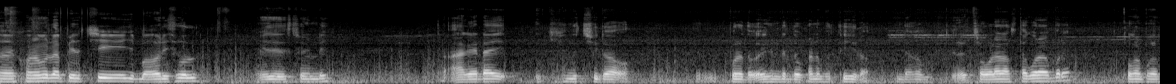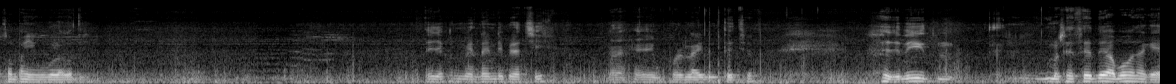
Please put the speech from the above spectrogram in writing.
তো এখন আমরা পেয়েছি যে বাউরিশোল এই যে রেস্টুরেন্টে তো আগেটাই কি সুন্দর ছিল। পুরো এখানটা দোকানে ভর্তি ছিল। দেখো, চওড়া রাস্তা করার পরে দোকান ফোকান সব ভাঙি গোলা করে দিয়েছে। এই যে এখন মেন লাইনটি পেরাচ্ছি মানে এই উপরে লাইন দিতে হচ্ছে যদি শেষে আবহাওয়া থাকে,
